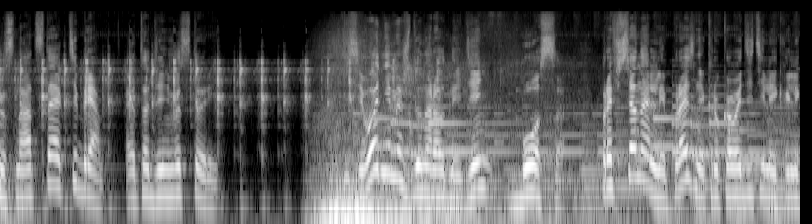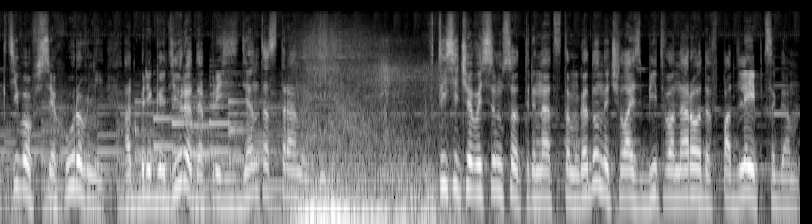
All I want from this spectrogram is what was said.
16 октября. Это день в истории. Сегодня Международный день босса. Профессиональный праздник руководителей коллективов всех уровней, от бригадира до президента страны. В 1813 году началась битва народов под Лейпцигом.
